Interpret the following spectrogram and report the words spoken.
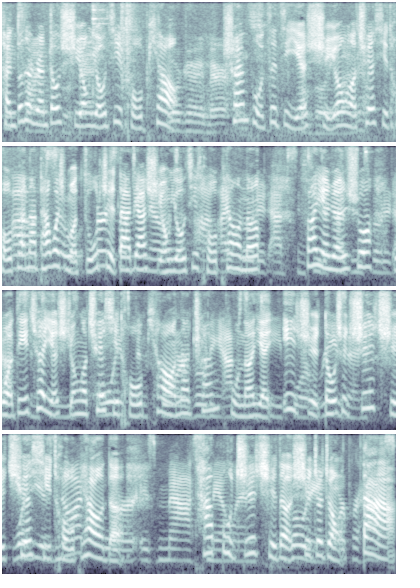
很多的人都使用邮寄投票，川普自己也使用了缺席投票。那他为什么阻止大家使用邮寄投票呢？发言人说：“我的确也使用了缺席投票。那川普呢，也一直都是支持缺席投票的。他不支持的是这种大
